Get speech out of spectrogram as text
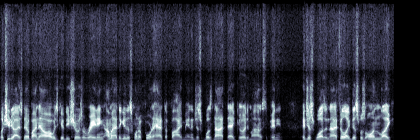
But you guys know by now, I always give these shows a rating. I'm gonna have to give this one a four and a half to five, man. It just was not that good, in my honest opinion. It just wasn't. And I feel like this was on like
